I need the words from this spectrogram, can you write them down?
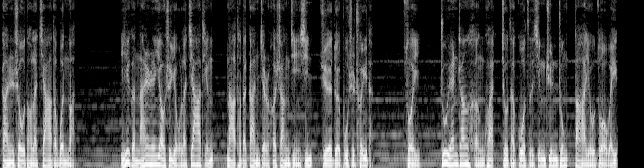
感受到了家的温暖。一个男人要是有了家庭，那他的干劲儿和上进心绝对不是吹的。所以。朱元璋很快就在郭子兴军中大有作为，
